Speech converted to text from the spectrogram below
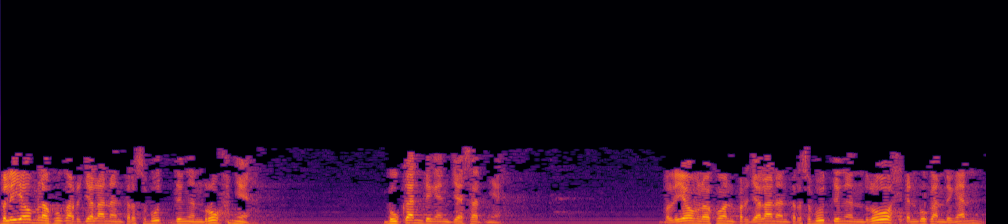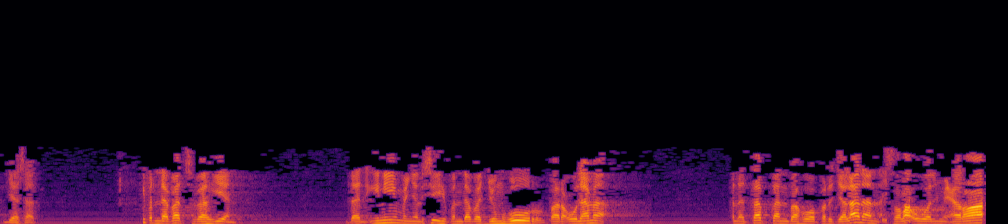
beliau melakukan perjalanan tersebut dengan ruhnya bukan dengan jasadnya. Beliau melakukan perjalanan tersebut dengan ruh dan bukan dengan jasad. Ini pendapat sebagian. Dan ini menyelisihi pendapat jumhur para ulama menetapkan bahwa perjalanan Isra wal Mi'raj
